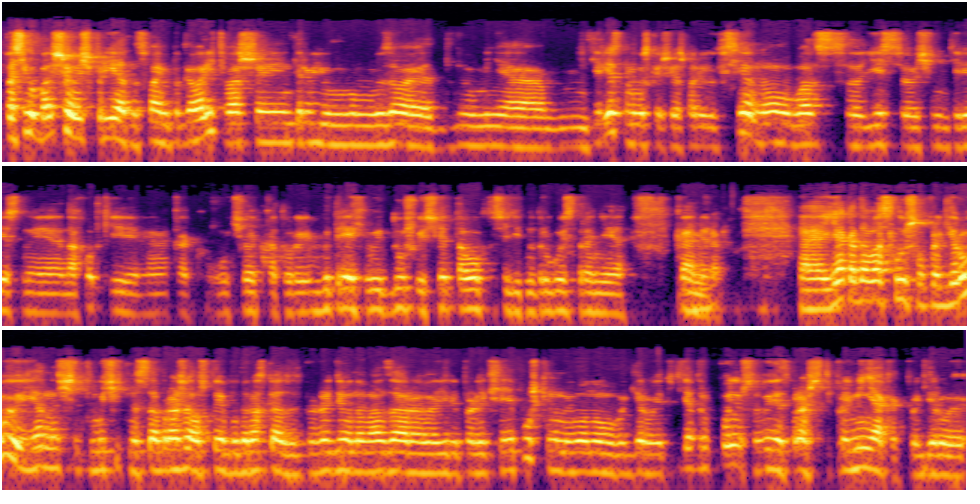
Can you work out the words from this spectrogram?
Спасибо большое, очень приятно с вами поговорить. Ваши интервью вызывают у меня интерес. Не могу сказать, что я смотрю их все, но у вас есть очень интересные находки, как у человека, который вытряхивает душу из того, кто сидит на другой стороне камеры. Mm-hmm. Я когда вас слушал про героя, я, значит, значит, мучительно соображал, что я буду рассказывать про Родиона Ванзарова или про Алексея Пушкина, моего нового героя. тут я вдруг понял, что вы спрашиваете про меня, как про героя.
